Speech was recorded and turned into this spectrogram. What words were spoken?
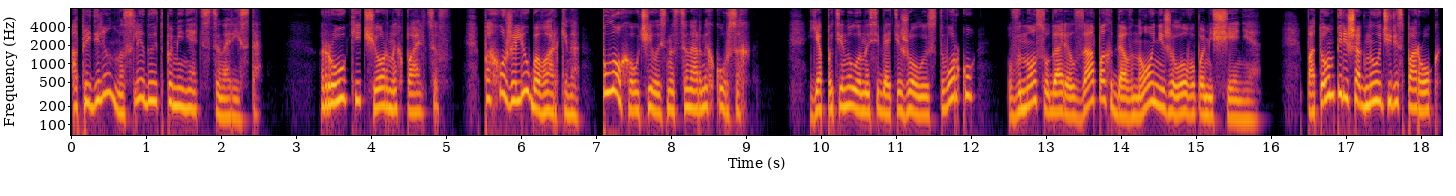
определенно следует поменять сценариста. Руки черных пальцев. Похоже, Люба Варкина плохо училась на сценарных курсах. Я потянула на себя тяжелую створку, в нос ударил запах давно нежилого помещения. Потом перешагнула через порог,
